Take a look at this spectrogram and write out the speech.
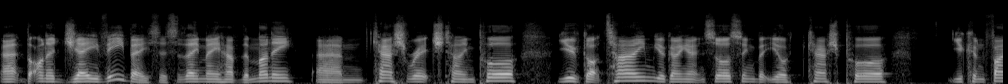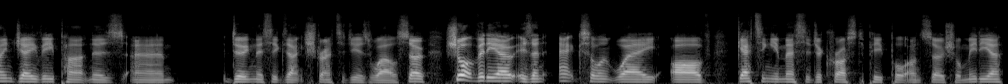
uh, but on a JV basis. So they may have the money, um, cash rich, time poor. You've got time. You're going out and sourcing, but you're cash poor. You can find JV partners. Um, doing this exact strategy as well. So short video is an excellent way of getting your message across to people on social media.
